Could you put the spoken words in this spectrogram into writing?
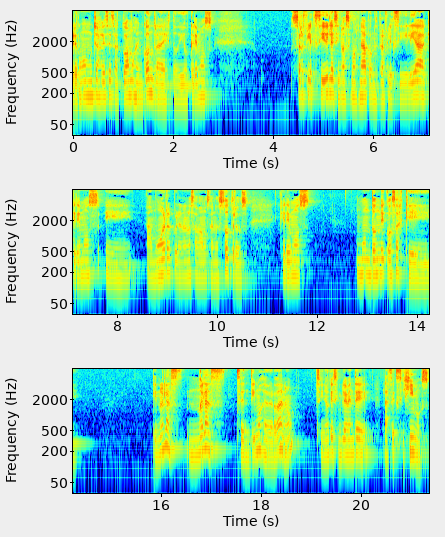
pero como muchas veces actuamos en contra de esto, digo, queremos ser flexibles y no hacemos nada por nuestra flexibilidad, queremos eh, amor, pero no nos amamos a nosotros, queremos un montón de cosas que, que no, las, no las sentimos de verdad, ¿no? Sino que simplemente las exigimos.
